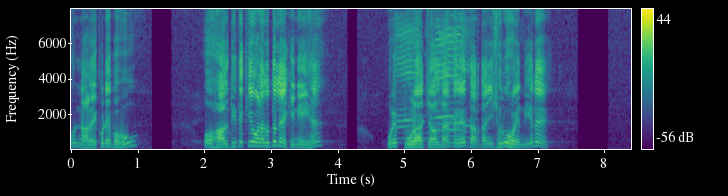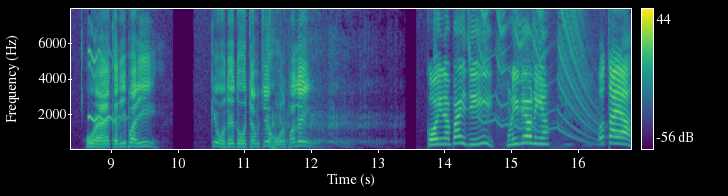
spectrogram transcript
ਉਹ ਨਾਲੇ ਕੁੜੇ ਬਹੂ ਉਹ ਹਲਦੀ ਤੇ ਘਿਓ ਵਾਲਾ ਦੁੱਧ ਲੈ ਕੇ ਨਹੀਂ ਆਈ ਹੈ? ਓਏ ਪੂਰਾ ਚੱਲਦਾ ਮੇਰੇ ਦਰਦਾਂ ਹੀ ਸ਼ੁਰੂ ਹੋ ਜਾਂਦੀਆਂ ਨੇ। ਉਹ ਐ ਕਰੀ ਭਾਈ ਘਿਓ ਦੇ ਦੋ ਚਮਚੇ ਹੋਰ ਪਾ ਲਈ। ਕੋਈ ਨਾ ਭਾਈ ਜੀ ਹੁਣੀ ਲਿਆਉਣੀ ਆ। ਉਹ ਤਾਇਆ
